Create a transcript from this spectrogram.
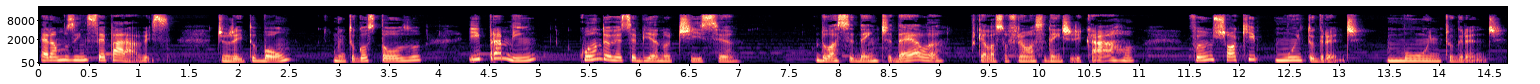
Éramos inseparáveis. De um jeito bom, muito gostoso. E para mim, quando eu recebi a notícia do acidente dela, porque ela sofreu um acidente de carro, foi um choque muito grande. Muito grande.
